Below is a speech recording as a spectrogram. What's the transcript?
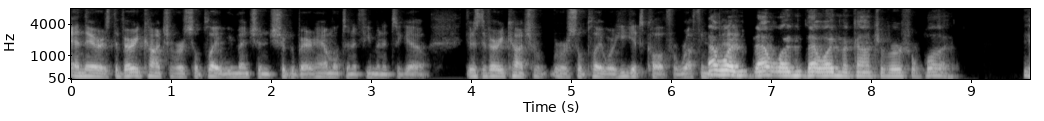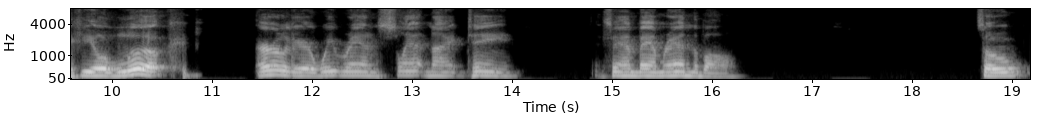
And there's the very controversial play. We mentioned Sugar Bear Hamilton a few minutes ago. There's the very controversial play where he gets called for roughing that wasn't that wasn't that wasn't a controversial play. If you'll look earlier, we ran slant 19. Sam Bam ran the ball. So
